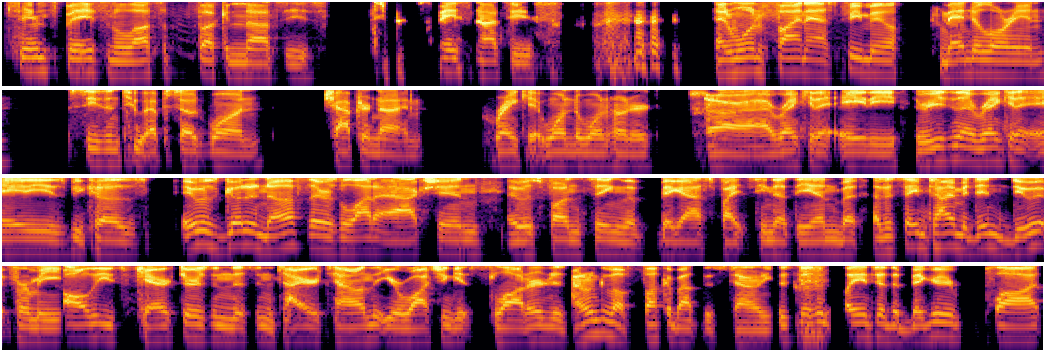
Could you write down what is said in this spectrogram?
Sand space and lots of fucking Nazis. Space Nazis. And one fine ass female. Mandalorian season two, episode one, chapter nine. Rank it one to one hundred. All right, I rank it at 80. The reason I rank it at 80 is because it was good enough. There was a lot of action. It was fun seeing the big ass fight scene at the end, but at the same time, it didn't do it for me. All these characters in this entire town that you're watching get slaughtered. I don't give a fuck about this town. This doesn't play into the bigger plot.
